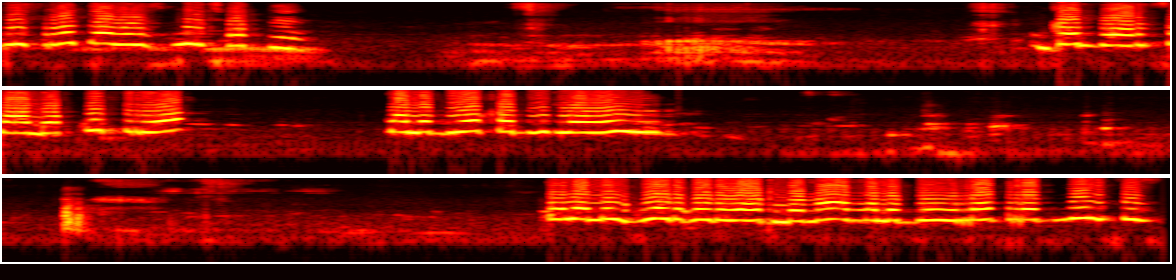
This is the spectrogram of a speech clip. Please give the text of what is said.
दुसरं त्यावेळेस मीच होते गद्दार साल्या कुत्र्या मला धोका दिलाय मला लय गोड गोड वाटलं ना मला देव रात रात मिळतच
